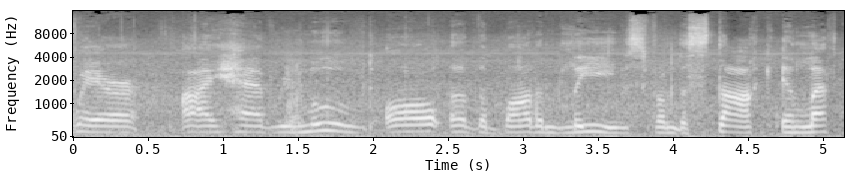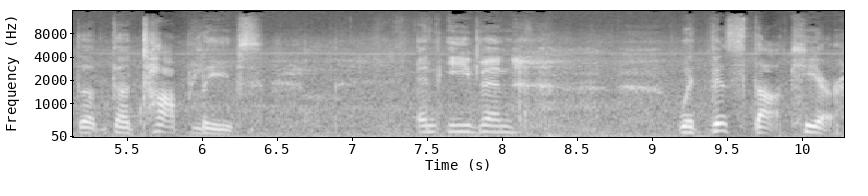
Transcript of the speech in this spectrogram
where I have removed all of the bottom leaves from the stalk and left the, the top leaves. And even with this stalk here,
